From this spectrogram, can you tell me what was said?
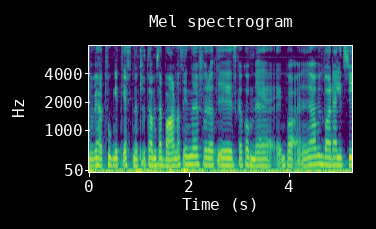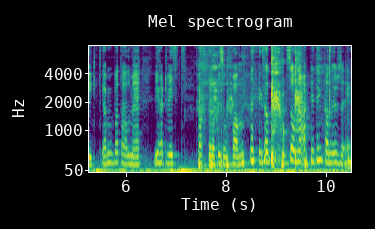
når vi har tvunget gjestene til å ta med seg barna sine for at de skal komme Ja, men barnet er litt sykt. Ja, men bare ta det med. Vi har twist. Kaster opp i sofaen. ikke sant? Sånne artige ting kan jo skje.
